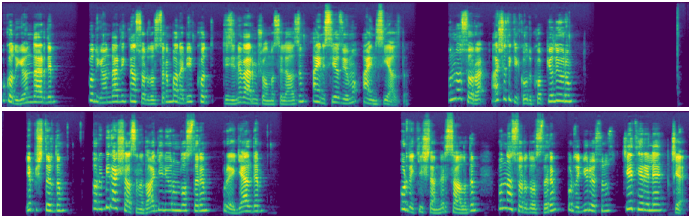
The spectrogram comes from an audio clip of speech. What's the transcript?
Bu kodu gönderdim. Kodu gönderdikten sonra dostlarım bana bir kod dizini vermiş olması lazım. Aynısı yazıyor mu? Aynısı yazdı. Bundan sonra aşağıdaki kodu kopyalıyorum. Yapıştırdım. Sonra bir aşağısına daha geliyorum dostlarım. Buraya geldim. Buradaki işlemleri sağladım. Bundan sonra dostlarım burada görüyorsunuz CTRL C.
